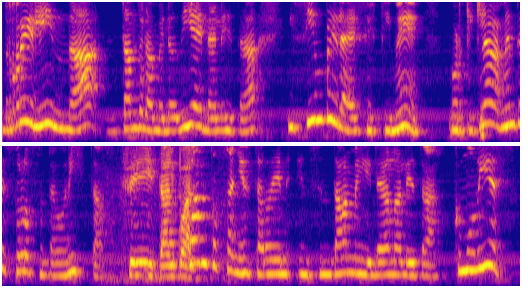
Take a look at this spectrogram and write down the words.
re linda, tanto la melodía y la letra, y siempre la desestimé, porque claramente son los antagonistas. Sí, tal cual. ¿Cuántos años tardé en, en sentarme y leer la letra? Como 10.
